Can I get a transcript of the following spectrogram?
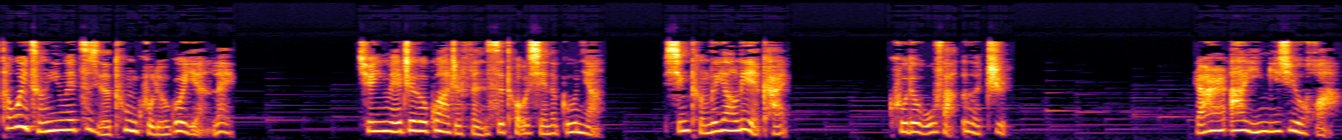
他未曾因为自己的痛苦流过眼泪，却因为这个挂着粉丝头衔的姑娘，心疼的要裂开，哭得无法遏制。然而阿莹一句话，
